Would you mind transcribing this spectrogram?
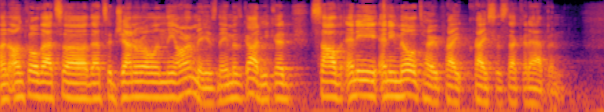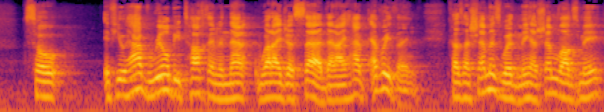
an uncle that's a, that's a general in the army. His name is God. He could solve any, any military crisis that could happen. So if you have real bitachon in that, what I just said, that I have everything, because Hashem is with me, Hashem loves me,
